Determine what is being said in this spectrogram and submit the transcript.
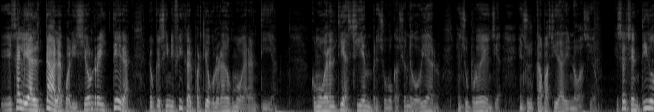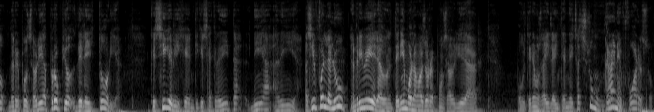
esa lealtad a la coalición reitera lo que significa el Partido Colorado como garantía, como garantía siempre en su vocación de gobierno, en su prudencia, en su capacidad de innovación. Es el sentido de responsabilidad propio de la historia, que sigue vigente y que se acredita día a día. Así fue en la LUC, en Rivera, donde teníamos la mayor responsabilidad, porque tenemos ahí la intendencia. Es un gran esfuerzo,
